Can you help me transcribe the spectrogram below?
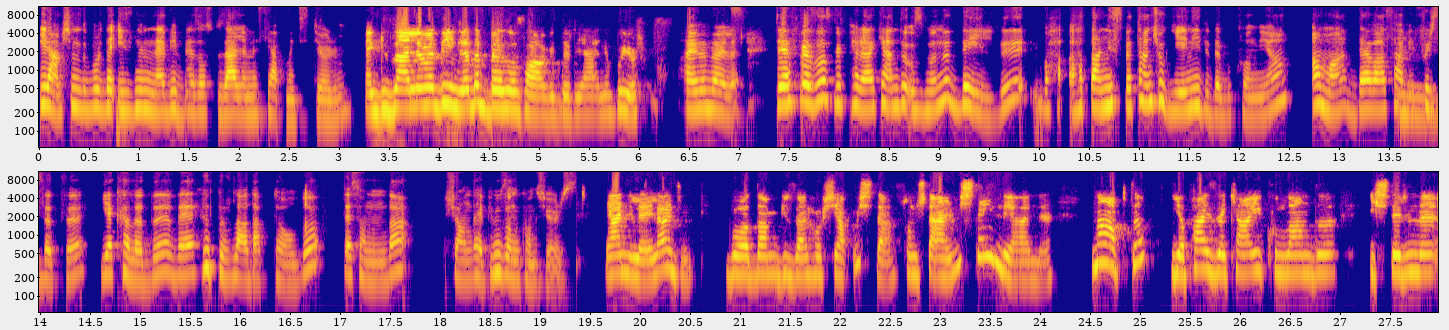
İrem şimdi burada izninle bir Bezos güzellemesi yapmak istiyorum. Yani güzelleme deyince de Bezos abidir yani buyur. Aynen öyle. Jeff Bezos bir perakende uzmanı değildi. Hatta nispeten çok yeniydi de bu konuya. Ama devasa hmm. bir fırsatı yakaladı ve hızlı adapte oldu. Ve sonunda şu anda hepimiz onu konuşuyoruz. Yani Leyla'cığım bu adam güzel hoş yapmış da sonuçta ermiş değildi yani. Ne yaptı? Yapay zekayı kullandı, işlerine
